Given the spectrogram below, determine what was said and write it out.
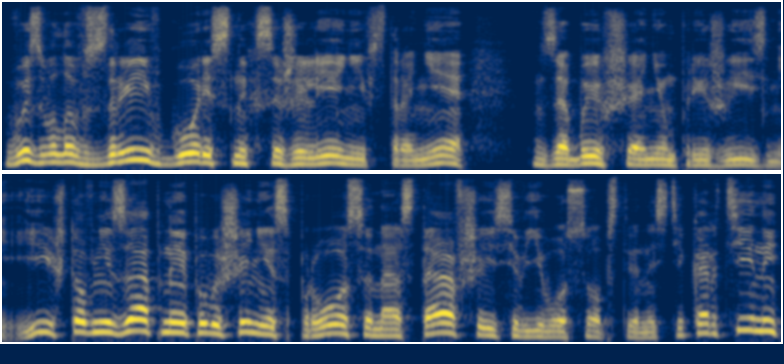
вызвала взрыв горестных сожалений в стране, забывший о нем при жизни, и что внезапное повышение спроса на оставшиеся в его собственности картины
